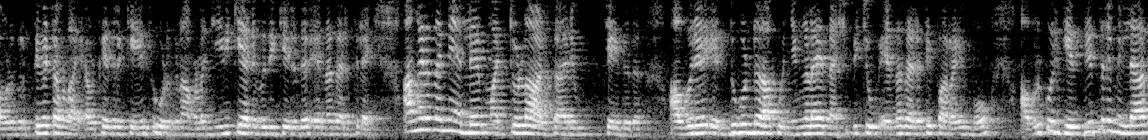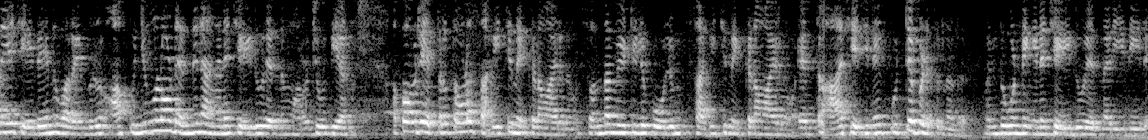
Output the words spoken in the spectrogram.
അവൾ വൃത്തികെട്ടവളായി. അവൾക്കെതിരെ കേസ് കൊടുക്കണം അവളെ ജീവിക്കാൻ അനുവദിക്കരുത് എന്ന തരത്തിലായി. അങ്ങനെ തന്നെയല്ലേ മറ്റുള്ള ആൾക്കാരും ചെയ്തത്. അവർ എന്തുകൊണ്ട് ആ കുഞ്ഞുങ്ങളെ നശിപ്പിച്ചു എന്ന തരത്തിൽ പറയുമ്പോൾ അവർക്കൊരു ഗത്യന്തരമില്ലാതെ ചെയ്തതെന്ന് പറയുമ്പോഴും ആ കുഞ്ഞുങ്ങളോട് എന്തിനാ അങ്ങനെ ചെയ്തു എന്ന് മറുചോദ്യാണ് അപ്പോൾ അവർ എത്രത്തോളം സഹിച്ചു നിൽക്കണമായിരുന്നു? സ്വന്തം വീട്ടിൽ പോലും സഹിച്ചു നിൽക്കണമായിരുന്നു? എത്ര ആ ചേച്ചിനെ കുറ്റപ്പെടുത്തുന്നത്? എന്തുകൊണ്ട് ഇങ്ങനെ ചെയ്തു എന്ന രീതിയിൽ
